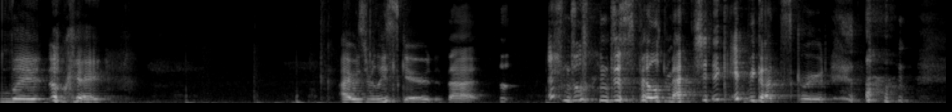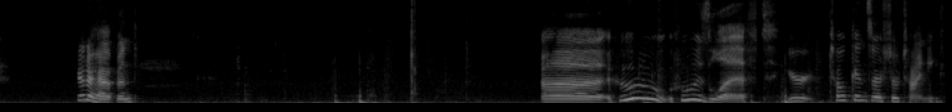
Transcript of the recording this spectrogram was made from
Lit. Okay. I was really scared that Endelyn dispelled magic and we got screwed. Um, Could have happened. Uh, who who is left? Your tokens are so tiny.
